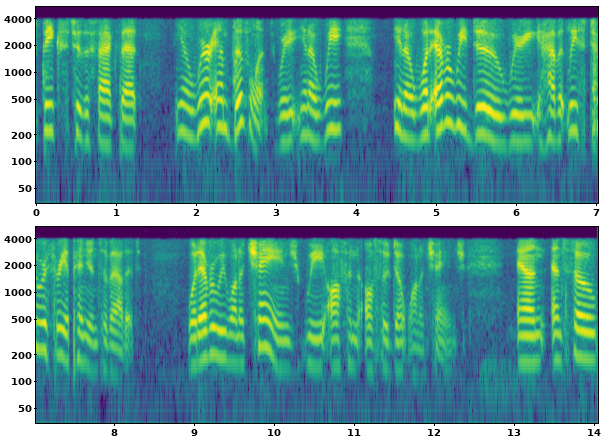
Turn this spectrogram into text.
speaks to the fact that you know we're ambivalent. We you know we you know whatever we do we have at least two or three opinions about it. Whatever we want to change we often also don't want to change. And and so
